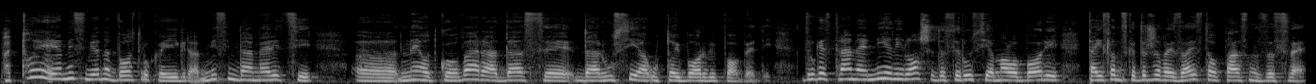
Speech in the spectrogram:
Pa to je, ja mislim, jedna dvostruka igra. Mislim da Americi uh, E, ne odgovara da se da Rusija u toj borbi pobedi. S druge strane, nije ni loše da se Rusija malo bori. Ta islamska država je zaista opasna za sve.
